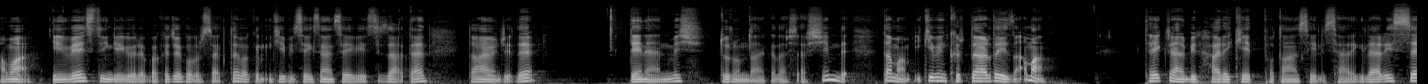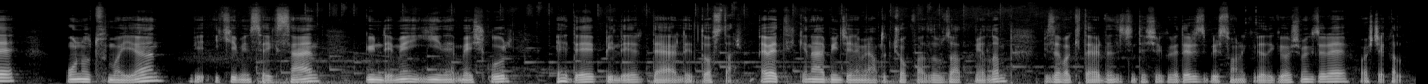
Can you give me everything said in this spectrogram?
Ama Investing'e göre bakacak olursak da bakın 2080 seviyesi zaten daha önce de denenmiş durumda arkadaşlar. Şimdi tamam 2040'lardayız ama tekrar bir hareket potansiyeli sergiler ise unutmayın bir 2080 gündemi yine meşgul edebilir değerli dostlar. Evet genel bir inceleme yaptık. Çok fazla uzatmayalım. Bize vakit ayırdığınız için teşekkür ederiz. Bir sonraki videoda görüşmek üzere. Hoşçakalın.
